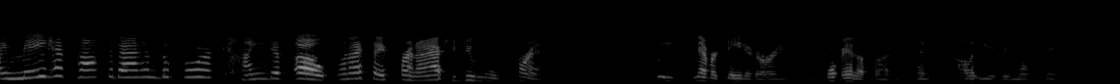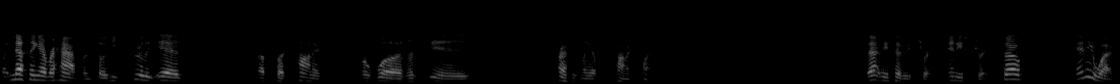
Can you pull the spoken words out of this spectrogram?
I may have talked about him before, kind of. Oh, when I say friend, I actually do mean friend. We never dated or anything, or anything, and I'll let you use your imagination. But nothing ever happened, so he truly is a platonic, or was, or is presently a platonic friend. That and he says he's straight, and he's straight. So, anyway,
